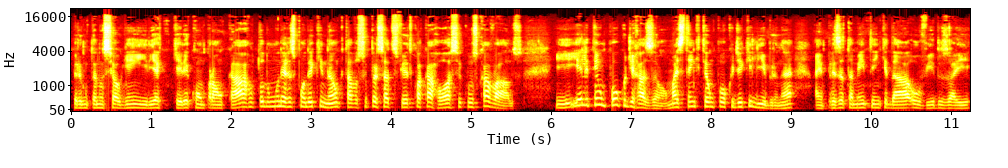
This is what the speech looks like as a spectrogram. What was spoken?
perguntando se alguém iria querer comprar um carro, todo mundo ia responder que não, que estava super satisfeito com a carroça e com os cavalos. E, e, ele tem um pouco de razão, mas tem que ter um pouco de equilíbrio, né? A empresa também tem que dar ouvidos aí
